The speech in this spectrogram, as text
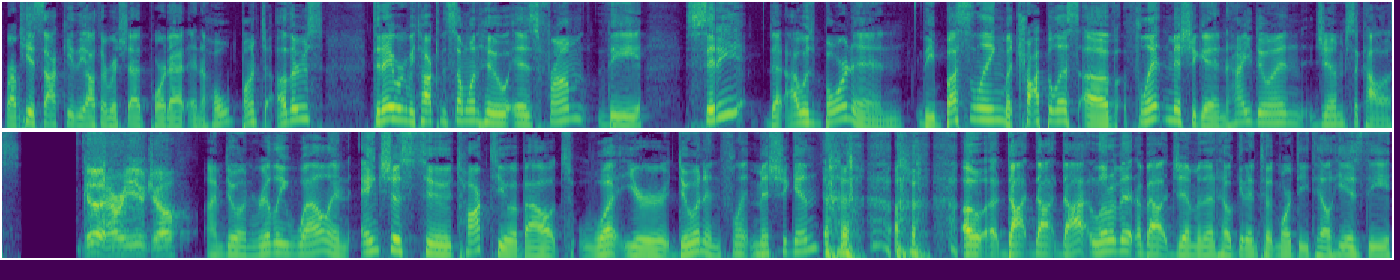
Robert Kiyosaki, the author Rich Dad Poor Dad, and a whole bunch of others. Today we're going to be talking to someone who is from the city that I was born in, the bustling metropolis of Flint, Michigan. How you doing, Jim Sakalas? Good. How are you, Joe? I'm doing really well and anxious to talk to you about what you're doing in Flint, Michigan. oh, uh, dot, dot, dot. A little bit about Jim, and then he'll get into it more detail. He is the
